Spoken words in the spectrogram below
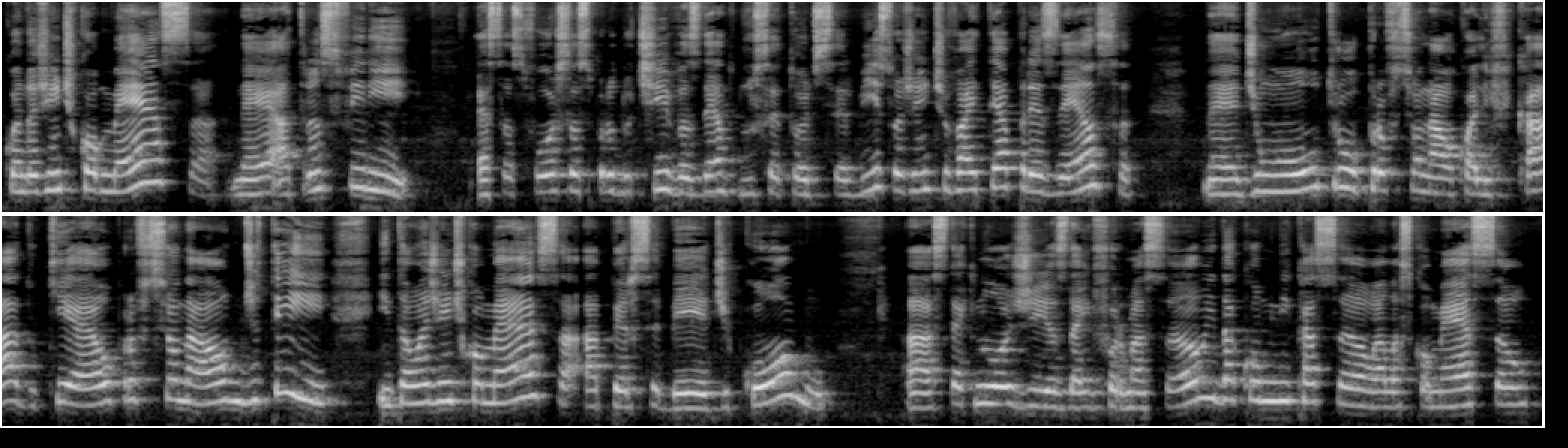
quando a gente começa, né, a transferir essas forças produtivas dentro do setor de serviço, a gente vai ter a presença né, de um outro profissional qualificado, que é o profissional de TI. Então, a gente começa a perceber de como as tecnologias da informação e da comunicação, elas começam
